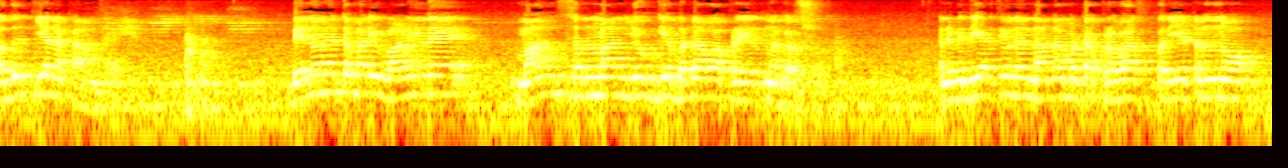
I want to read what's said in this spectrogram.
અગત્યના કામ થાય. બહેનોને તમારી વાણીને માન, સન્માન યોગ્ય બનાવવા પ્રયત્ન કરશો. અને વિદ્યાર્થીઓને નાના મોટા પ્રવાસ, પર્યટનનો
